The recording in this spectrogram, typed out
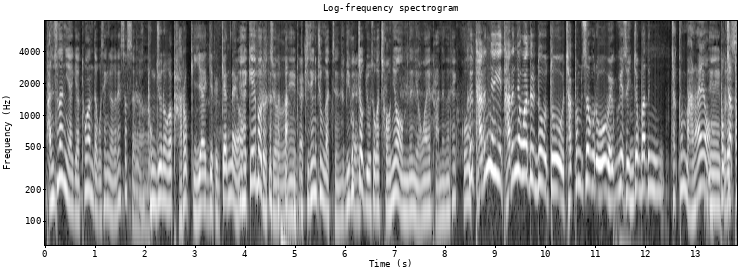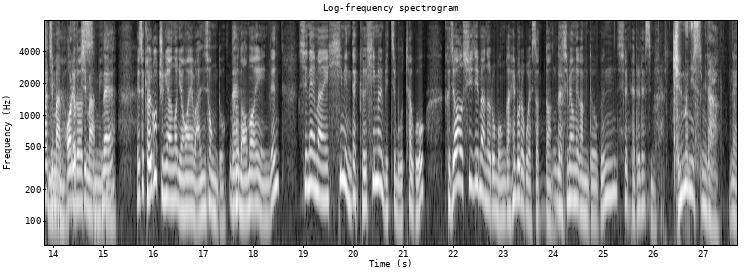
단순한 이야기가 통한다고 생각을 했었어요. 봉준호가 바로 그 이야기를 깼네요. 네, 깨버렸죠. 네, 네. 기생충 같은 미국적 네. 요소가 전혀 없는 영화에 반응을 했고. 그 다른 얘기, 다른 영화들도 또 작품성으로 외국에서 인정받은 작품 많아요. 많아요. 네, 복잡하지만 그렇습니다. 어렵지만. 그렇습니다. 네. 그래서 결국 중요한 건 영화의 완성도, 그 네. 그 너머에 있는 시네마의 힘인데 그 힘을 믿지 못하고 그저 CG만으로 뭔가 해보려고 했었던 네. 심영래 감독은 실패를 했습니다. 질문이 있습니다. 네.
